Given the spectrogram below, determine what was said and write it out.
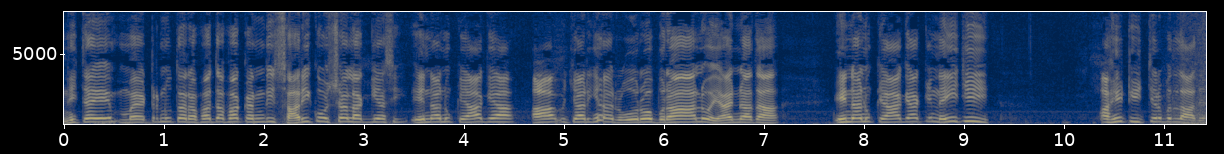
ਨਹੀਂ ਤਾਂ ਇਹ ਮੈਟਰ ਨੂੰ ਤਾਂ ਰਫਾ ਦਫਾ ਕਰਨ ਦੀ ਸਾਰੀ ਕੋਸ਼ਿਸ਼ਾਂ ਲੱਗ ਗਈਆਂ ਸੀ। ਇਹਨਾਂ ਨੂੰ ਕਿਹਾ ਗਿਆ, ਆ ਵਿਚਾਰੀਆਂ ਰੋ ਰੋ ਬੁਰਾ ਹਾਲ ਹੋਇਆ ਇਹਨਾਂ ਦਾ। ਇਹਨਾਂ ਨੂੰ ਕਿਹਾ ਗਿਆ ਕਿ ਨਹੀਂ ਜੀ, ਅਸੀਂ ਟੀਚਰ ਬਦਲਾ ਦੇ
